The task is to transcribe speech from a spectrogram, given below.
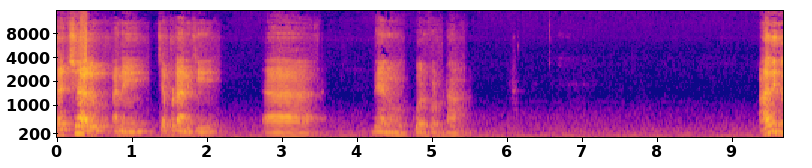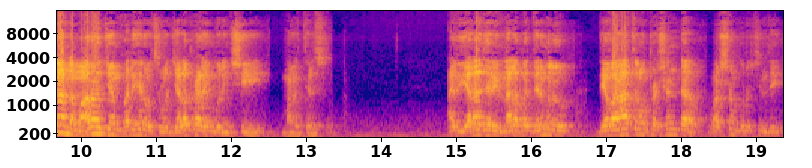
సత్యాలు అని చెప్పడానికి నేను కోరుకుంటున్నాను. ఆదికాండం ఆరోగ్యం పదిహేను వచ్చిన జలప్రళయం గురించి మనకు తెలుసు. అది ఎలా జరిగింది? నలభై దినములు దేవరాత్రం ప్రచండ వర్షం కురిసింది.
